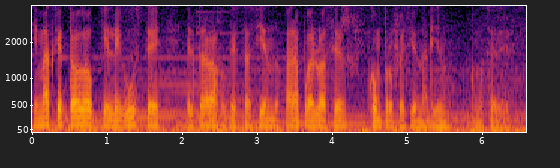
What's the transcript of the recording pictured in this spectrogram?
Y más que todo que le guste el trabajo que está haciendo para poderlo hacer con profesionalismo como se debe.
